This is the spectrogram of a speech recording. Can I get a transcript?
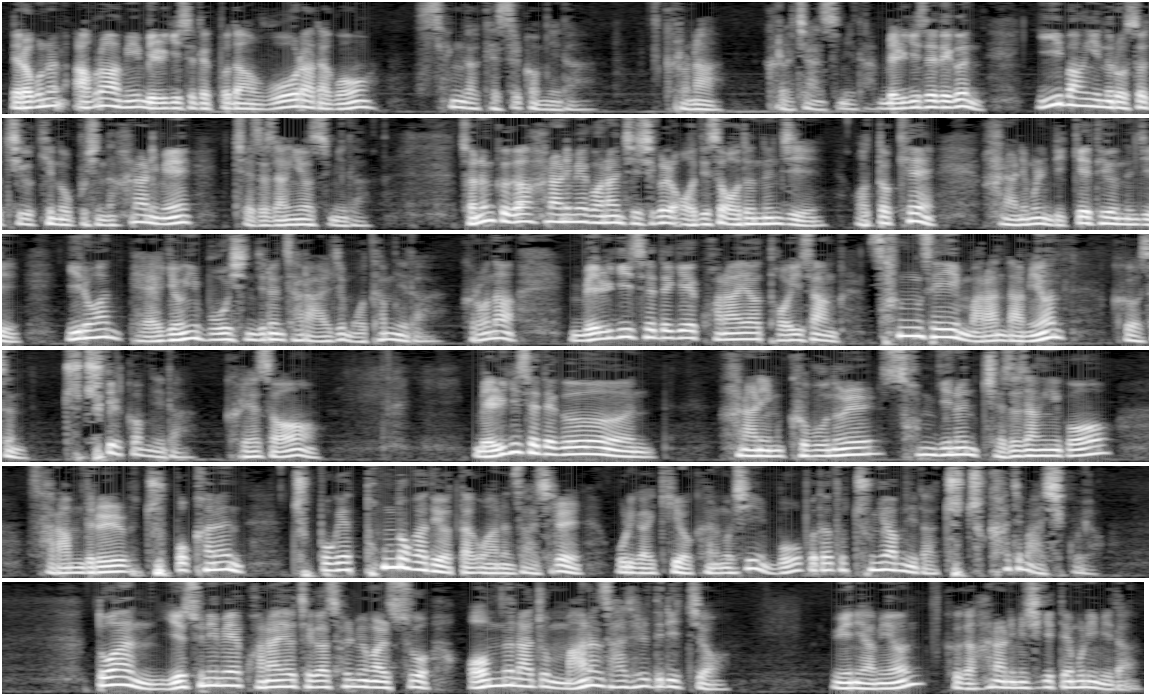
여러분은 아브라함이 멜기세덱보다 우월하다고 생각했을 겁니다. 그러나 그렇지 않습니다. 멜기세덱은 이방인으로서 지극히 높으신 하나님의 제사장이었습니다. 저는 그가 하나님에 관한 지식을 어디서 얻었는지, 어떻게 하나님을 믿게 되었는지, 이러한 배경이 무엇인지는 잘 알지 못합니다. 그러나 멜기세덱에 관하여 더 이상 상세히 말한다면 그것은 추측일 겁니다. 그래서 멜기세덱은 하나님 그분을 섬기는 제사장이고 사람들을 축복하는 축복의 통로가 되었다고 하는 사실을 우리가 기억하는 것이 무엇보다도 중요합니다. 추측하지 마시고요. 또한 예수님에 관하여 제가 설명할 수 없는 아주 많은 사실들이 있죠. 왜냐하면 그가 하나님이시기 때문입니다.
